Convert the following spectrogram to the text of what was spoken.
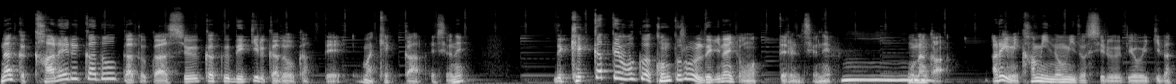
なんか枯れるかどうかとか収穫できるかどうかって、まあ結果ですよね。で、結果って僕はコントロールできないと思ってるんですよね。うんもうなん、か、ある意味神のみぞ知る領域だっ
